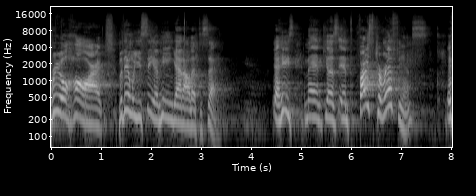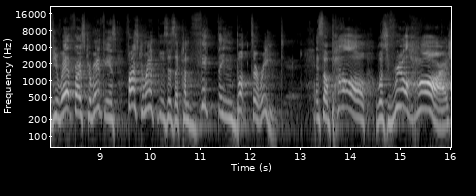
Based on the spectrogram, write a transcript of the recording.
real hard, but then when you see him, he ain't got all that to say. Yeah, he's man, because in First Corinthians, if you read First Corinthians, First Corinthians is a convicting book to read. And so Paul was real harsh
